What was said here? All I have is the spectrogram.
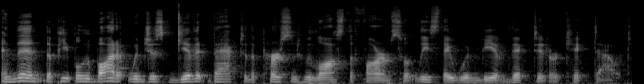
And then the people who bought it would just give it back to the person who lost the farm so at least they wouldn't be evicted or kicked out.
